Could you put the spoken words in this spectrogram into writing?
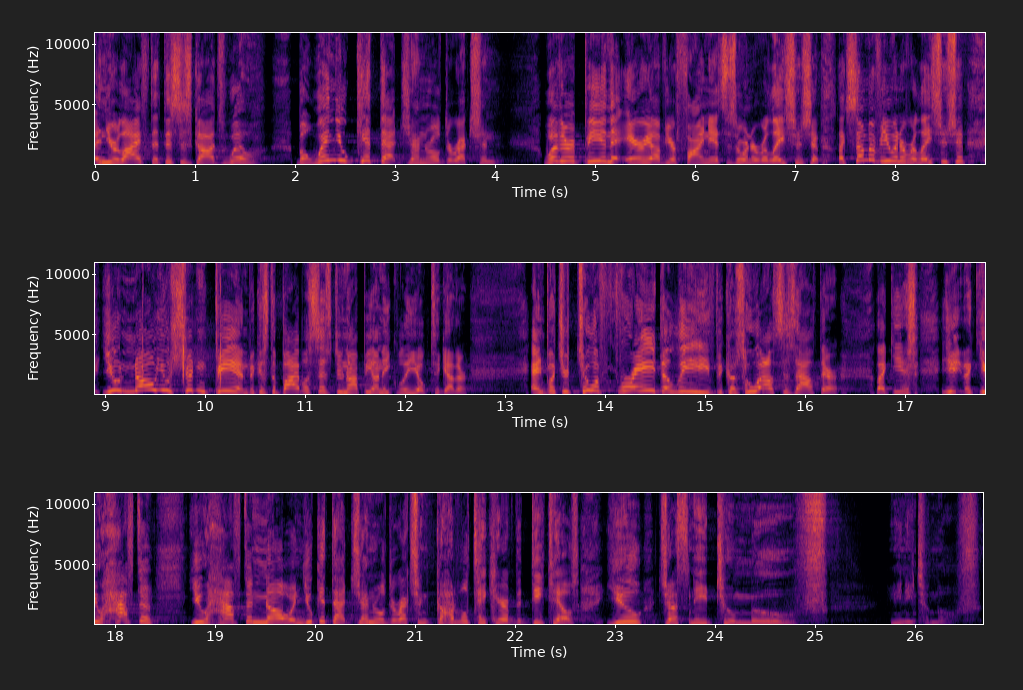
in your life that this is God's will. But when you get that general direction, whether it be in the area of your finances or in a relationship, like some of you in a relationship, you know you shouldn't be in because the Bible says do not be unequally yoked together. And but you're too afraid to leave because who else is out there? Like you, you, like you have to, you have to know, and you get that general direction. God will take care of the details. You just need to move. You need to move.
